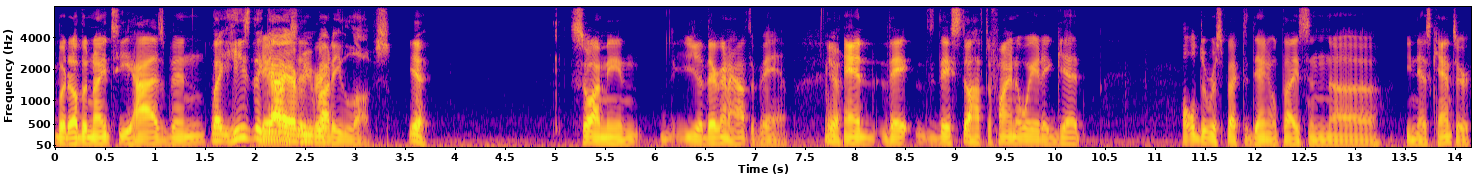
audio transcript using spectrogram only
but other nights he has been. Like he's the guy I say everybody loves. Yeah. So I mean, yeah, they're gonna have to pay him, Yeah. and they they still have to find a way to get. All due respect to Daniel Tyson, uh, Enes Kanter,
